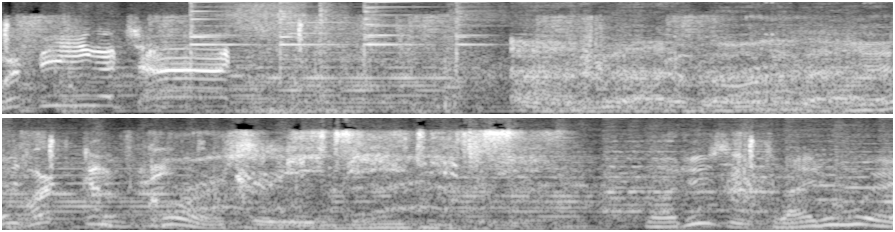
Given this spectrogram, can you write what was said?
We're being attacked! Yes, Work of complete. course. What is it? Right away.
